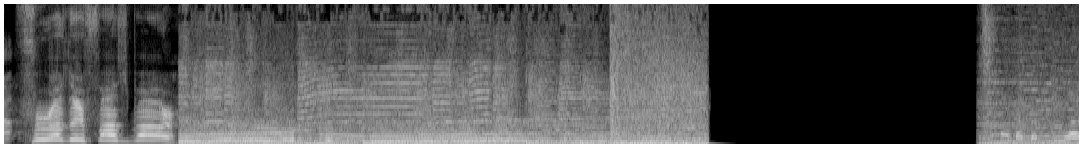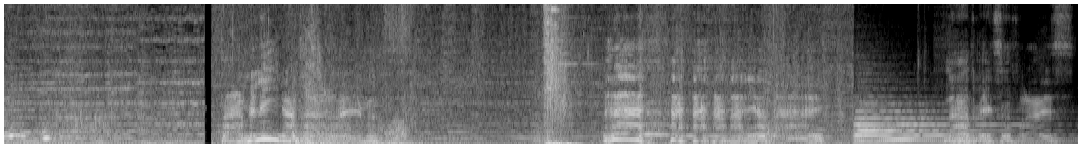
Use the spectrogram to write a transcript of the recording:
Ja. Freddy Fazbear! Met time. Ja, Pamelina time! Jawel! Na het wisselprijs.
